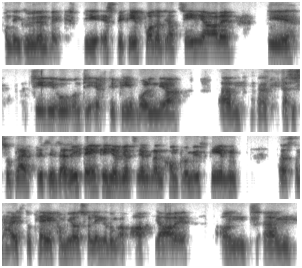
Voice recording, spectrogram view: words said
von den Grünen weg. Die SPD fordert ja zehn Jahre, die CDU und die FDP wollen ja, ähm, äh, dass es so bleibt, wie es ist. Also ich denke, hier wird es irgendeinen Kompromiss geben, das dann heißt, okay, von mir aus Verlängerung auf acht Jahre und ähm,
